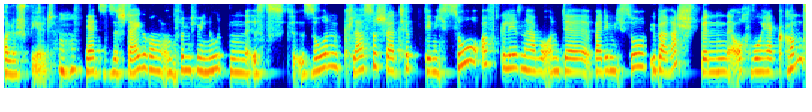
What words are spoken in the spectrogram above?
Rolle spielt. Mhm. Ja, diese Steigerung um fünf Minuten ist so ein klassischer Tipp, den ich so oft gelesen habe und der, bei dem ich so überrascht bin, auch woher kommt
